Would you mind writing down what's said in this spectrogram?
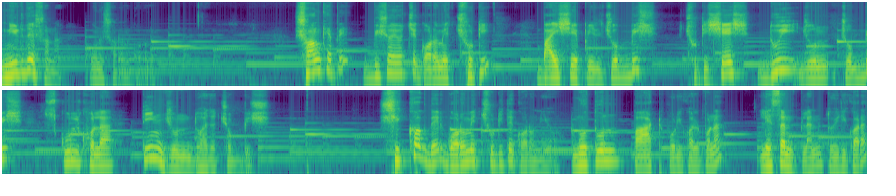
নির্দেশনা অনুসরণ করুন। সংক্ষেপে, বিষয় হচ্ছে গরমের ছুটি, বাইশে এপ্রিল চব্বিশ, ছুটি শেষ দুই জুন চব্বিশ, স্কুল খোলা তিন জুন দু হাজার চব্বিশ। শিক্ষকদের গরমের ছুটিতে করণীয়। নতুন পাঠ পরিকল্পনা লেসন প্ল্যান তৈরি করা,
